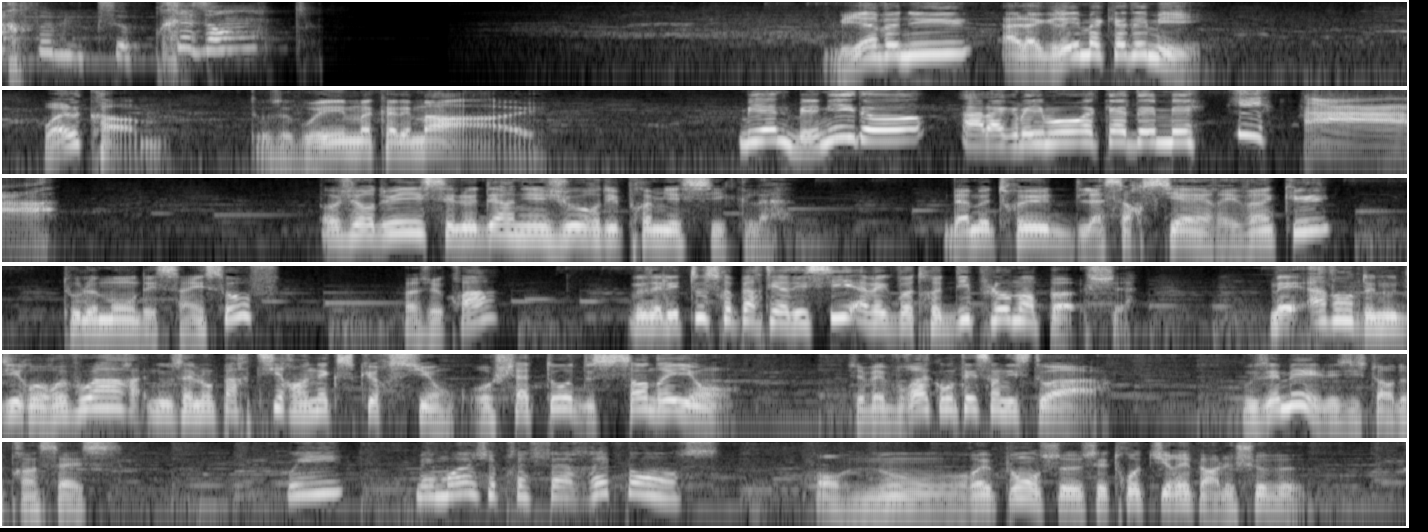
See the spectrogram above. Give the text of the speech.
Farfelux se présentent Bienvenue à la Grim Academy. Welcome to the Grim Academy. Bienvenido a la Grimo Academy. Aujourd'hui, c'est le dernier jour du premier cycle. Dame Trude, la sorcière, est vaincue. Tout le monde est sain et sauf. Enfin, je crois. Vous allez tous repartir d'ici avec votre diplôme en poche. Mais avant de nous dire au revoir, nous allons partir en excursion au château de Cendrillon. Je vais vous raconter son histoire. Vous aimez les histoires de princesses? Oui, mais moi je préfère réponse. Oh non, réponse, c'est trop tiré par les cheveux.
